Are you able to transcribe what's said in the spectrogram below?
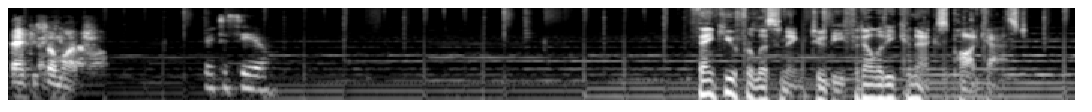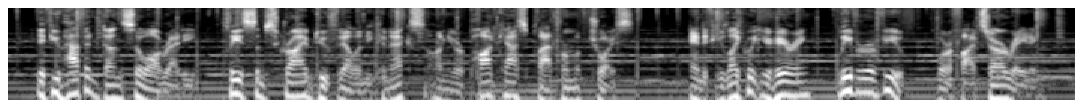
Thank you thank so you, much. Great to see you. Thank you for listening to the Fidelity Connects podcast. If you haven't done so already, please subscribe to Fidelity Connects on your podcast platform of choice. And if you like what you're hearing, leave a review or a five star rating.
